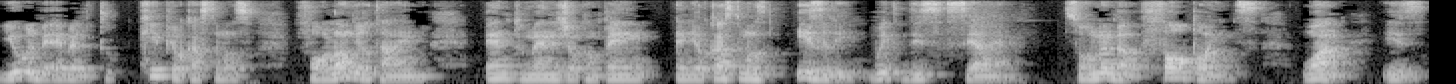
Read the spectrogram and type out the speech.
you will be able to keep your customers for a longer time and to manage your campaign and your customers easily with this CRM. So remember four points. One is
